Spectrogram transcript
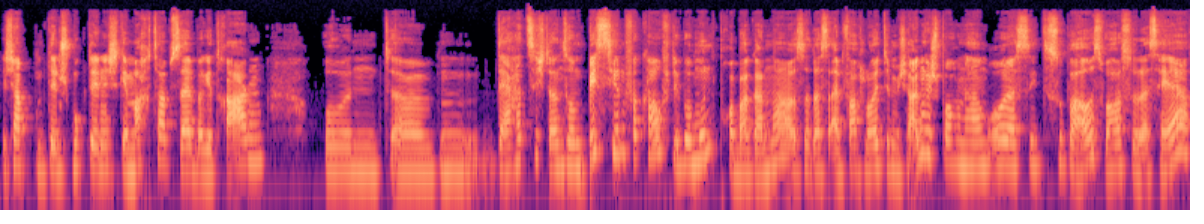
ich habe den Schmuck, den ich gemacht habe, selber getragen. Und ähm, der hat sich dann so ein bisschen verkauft über Mundpropaganda. Also dass einfach Leute mich angesprochen haben, oh, das sieht super aus, wo hast du das her?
